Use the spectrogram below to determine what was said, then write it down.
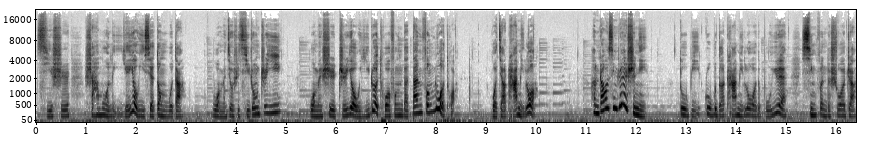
其实，沙漠里也有一些动物的，我们就是其中之一。”我们是只有一个驼峰的单峰骆驼，我叫卡米洛，很高兴认识你。杜比顾不得卡米洛的不悦，兴奋地说着：“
